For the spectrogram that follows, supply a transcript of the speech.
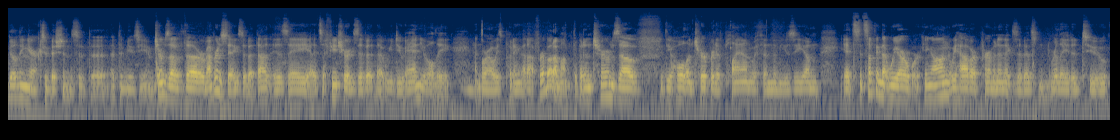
building your exhibitions at the at the museum? in terms of the Remembrance Day exhibit, that is a it's a feature exhibit that we do annually, mm-hmm. and we're always putting that up for about a month. But in terms of the whole interpretive plan within the museum, it's it's something that we are working on. We have our permanent exhibits related to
